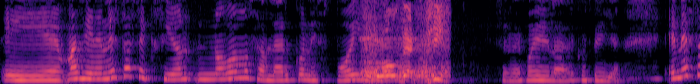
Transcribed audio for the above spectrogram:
eh, más bien en esta sección no vamos a hablar con spoilers. Se me fue la cortinilla. En esta,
